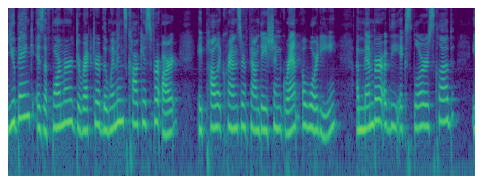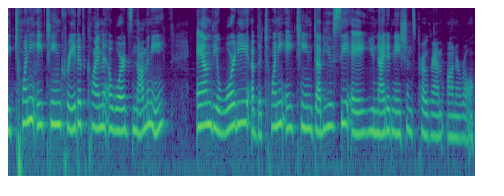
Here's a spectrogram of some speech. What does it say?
Eubank is a former director of the Women's Caucus for Art, a Pollock Krasner Foundation grant awardee, a member of the Explorers Club, a 2018 Creative Climate Awards nominee, and the awardee of the 2018 WCA United Nations Program Honor Roll.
